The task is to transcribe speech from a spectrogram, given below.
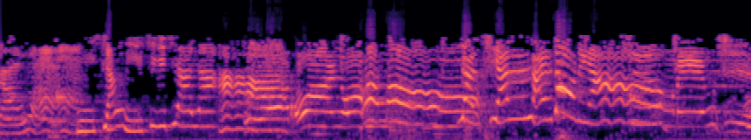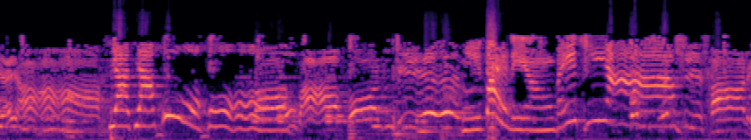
了啊！你想你居家呀，团圆啊！眼前来到了清明节呀，家家户户。都把婚帖，你带领围棋呀，去插柳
